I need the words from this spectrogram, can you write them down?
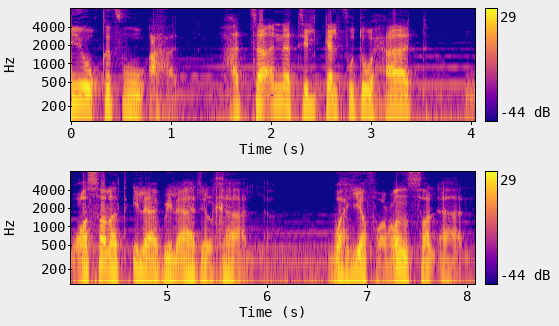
يوقفه أحد حتى أن تلك الفتوحات وصلت إلى بلاد الغال وهي فرنسا الآن.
